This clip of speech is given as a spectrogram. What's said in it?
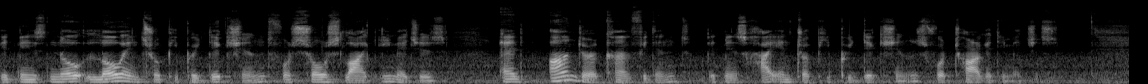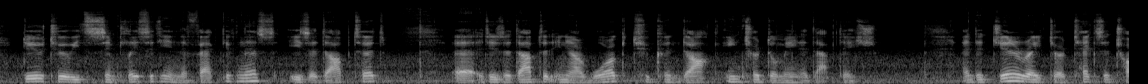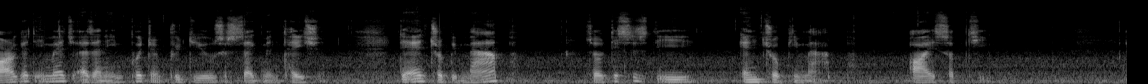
It means no low entropy predictions for source like images and underconfident, it means high entropy predictions for target images. Due to its simplicity and effectiveness, is adopted. Uh, it is adapted in our work to conduct interdomain adaptation. And the generator takes a target image as an input and produces a segmentation. The entropy map. So this is the entropy map, I sub t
